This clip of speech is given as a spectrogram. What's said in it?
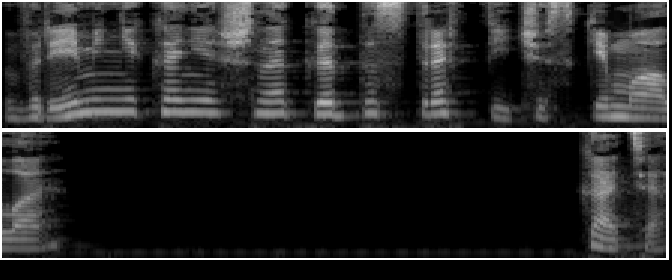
Времени, конечно, катастрофически мало. Катя.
